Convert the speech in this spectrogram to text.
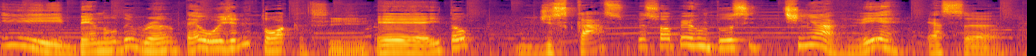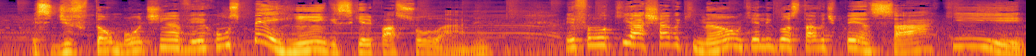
e Ben on the Run. Até hoje ele toca. Sim. É, então, descasso, o pessoal perguntou se tinha a ver essa, esse disco tão bom, tinha a ver com os perrengues que ele passou lá, né? Ele falou que achava que não, que ele gostava de pensar que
